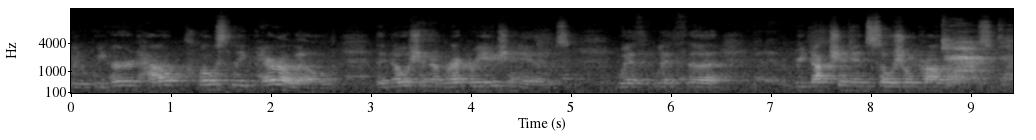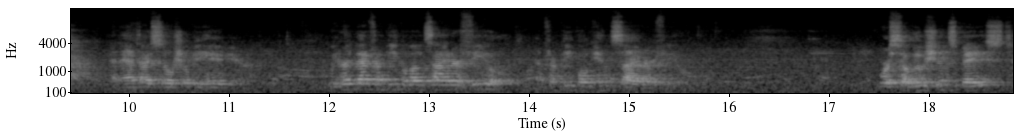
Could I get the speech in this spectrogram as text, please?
we, we heard how closely paralleled the notion of recreation is with, with uh, reduction in social problems and antisocial behavior. We heard that from people outside our field and from people inside our field. We're solutions-based.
